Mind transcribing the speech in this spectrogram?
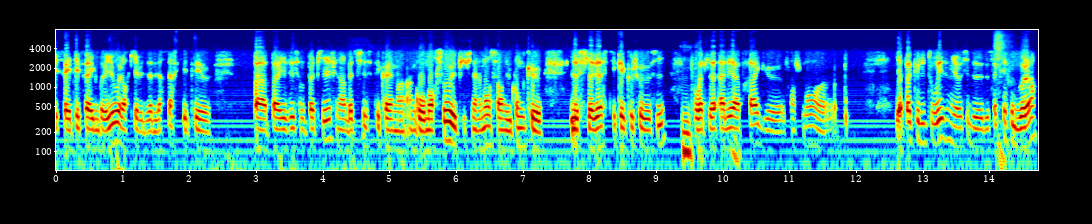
et ça a été fait avec brio, alors qu'il y avait des adversaires qui étaient euh, pas, pas aisés sur le papier. Fenerbahçe, c'était quand même un, un gros morceau, et puis finalement, on s'est rendu compte que le Slavia, c'était quelque chose aussi. Mm. Pour être allé à Prague, euh, franchement, euh, il n'y a pas que du tourisme, il y a aussi de, de sacrés footballeurs.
